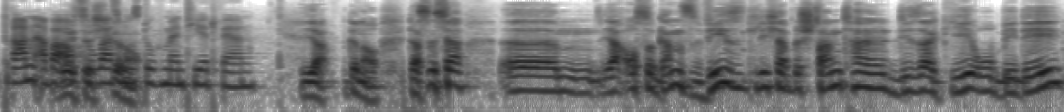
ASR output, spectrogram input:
dran, aber Richtig, auch sowas genau. muss dokumentiert werden. Ja, genau. Das ist ja, ähm, ja auch so ganz wesentlicher Bestandteil dieser GOBD. Äh,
